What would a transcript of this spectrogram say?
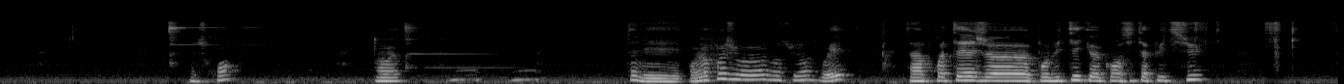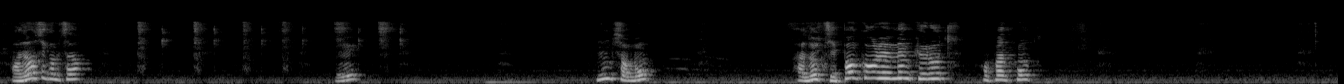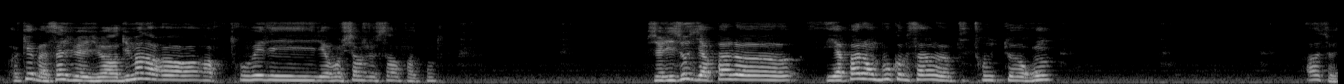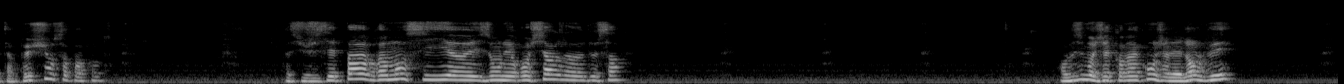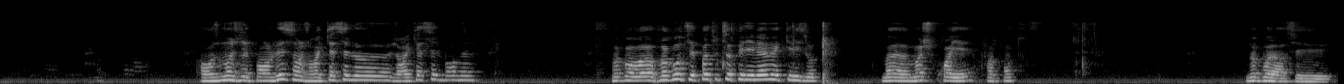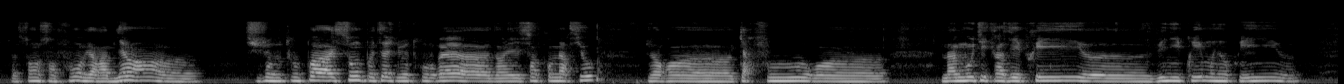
Je crois. Ouais. Putain, les premières fois je vois dans celui-là. Voyez C'est un protège euh, pour éviter que quand on t'appuie dessus... Ah non, c'est comme ça Oui. Hum, sent bon. Ah donc c'est pas encore le même que l'autre, en fin de compte. Ok, bah ça je vais, avoir du mal à, retrouver les, les, recharges de ça en fin de compte. Parce les autres, il n'y a pas le. Il n'y a pas l'embout comme ça, le petit truc rond. Ah, ça va être un peu chiant ça par contre. Parce que je sais pas vraiment si euh, ils ont les recharges de ça. En plus, moi, j'ai comme un con, j'allais l'enlever. Heureusement, je l'ai pas enlevé, sinon j'aurais cassé le, j'aurais cassé le bordel. Donc, on va, de compte, c'est pas tout à fait les mêmes que les autres. Bah, moi, je croyais, en fin de compte. Donc voilà, c'est de toute façon, on s'en fout, on verra bien. Hein, euh. Si je ne trouve pas Action, peut-être je le trouverai euh, dans les centres commerciaux, genre euh, Carrefour, Mammouth écrase des prix, Viniprix, Monoprix,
